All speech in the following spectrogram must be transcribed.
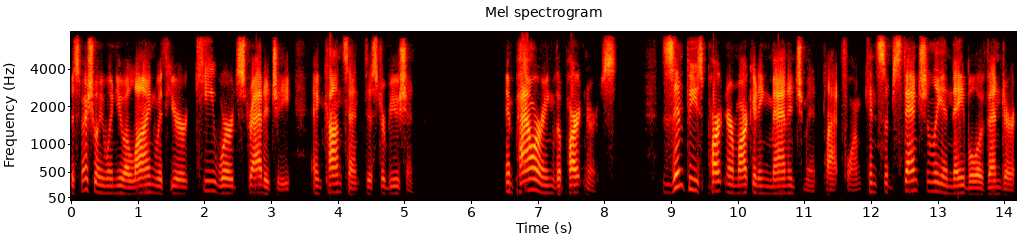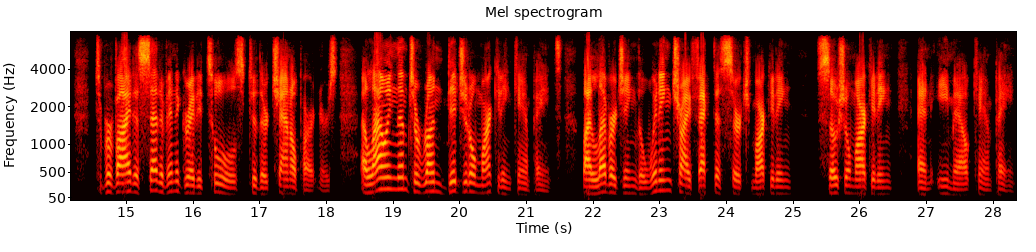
especially when you align with your keyword strategy and content distribution. Empowering the partners. Zinfi's partner marketing management platform can substantially enable a vendor to provide a set of integrated tools to their channel partners, allowing them to run digital marketing campaigns by leveraging the winning trifecta search marketing, social marketing, and email campaign.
